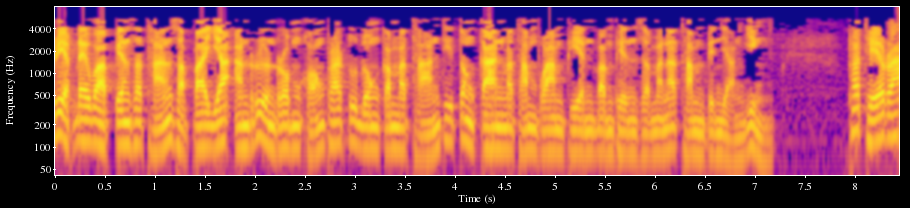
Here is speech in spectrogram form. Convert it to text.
เรียกได้ว่าเป็นสถานสัปปายะอันรื่นรมของพระตุดงกรรมฐานที่ต้องการมาทำความเพียรบำเพ็ญสมณธรรมเป็นอย่างยิ่ง พระเถระ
